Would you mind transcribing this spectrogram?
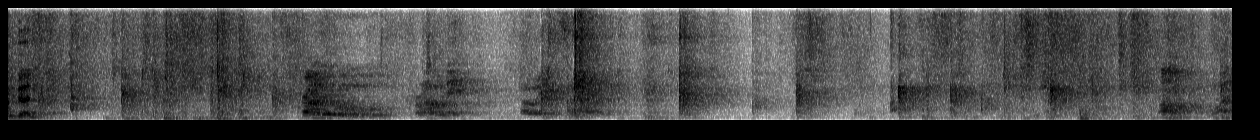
I'm good. Ooh, prone it. Oh wait, sorry. Oh, what?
